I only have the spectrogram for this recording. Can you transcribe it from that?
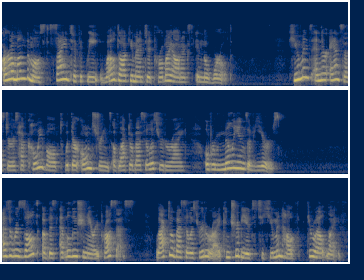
are among the most scientifically well-documented probiotics in the world. Humans and their ancestors have co-evolved with their own strains of Lactobacillus reuteri over millions of years. As a result of this evolutionary process, Lactobacillus reuteri contributes to human health throughout life.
